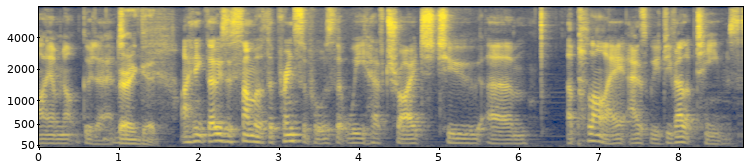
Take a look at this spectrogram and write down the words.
i am not good at very good i think those are some of the principles that we have tried to um, apply as we've developed teams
